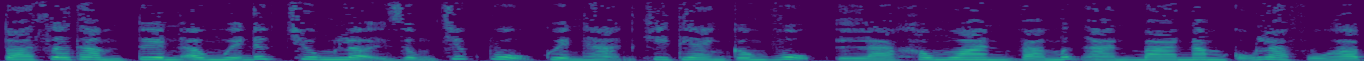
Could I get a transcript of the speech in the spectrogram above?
tòa sơ thẩm tuyên ông Nguyễn Đức Trung lợi dụng chức vụ quyền hạn khi thi hành công vụ là không oan và mức án 3 năm cũng là phù hợp.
